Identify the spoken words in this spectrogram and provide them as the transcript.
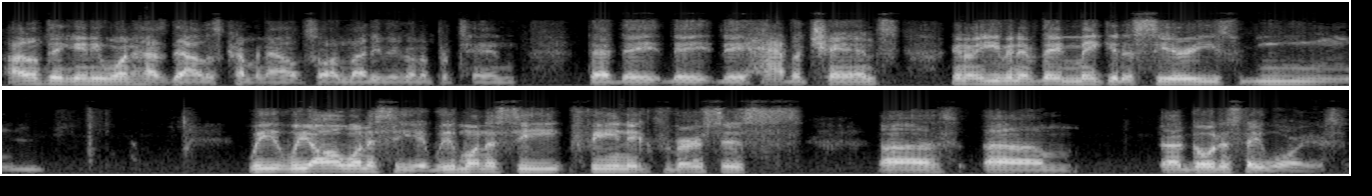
I don't think anyone has Dallas coming out, so I'm not even gonna pretend that they they they have a chance. You know, even if they make it a series, mm, we we all want to see it. We want to see Phoenix versus uh, um, uh, Golden State Warriors.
